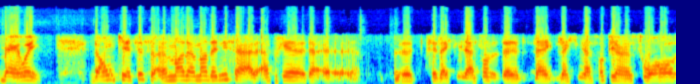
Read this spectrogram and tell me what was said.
Ben oui. Donc, c'est ça. À un moment, donné, ça, après, euh, c'est de l'accumulation, de, l'accumulation, puis un soir,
